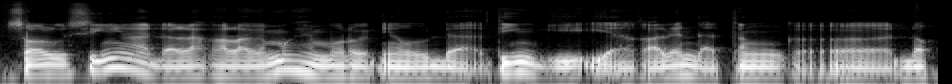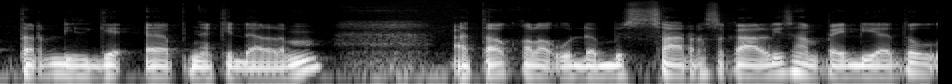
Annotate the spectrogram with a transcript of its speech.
solusinya adalah kalau memang hemoroidnya udah tinggi ya kalian datang ke dokter di eh, penyakit dalam atau kalau udah besar sekali sampai dia tuh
